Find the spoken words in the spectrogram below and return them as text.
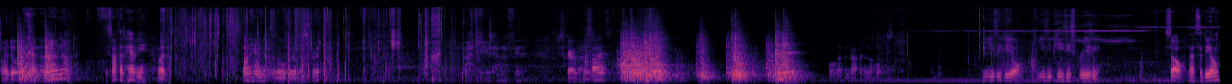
I'm gonna do it one hand. No, I'm not. It's not that heavy, but one hand is a little bit of a stretch. God, here's having a fit. Just grab it by the sides. Pull it up and drop it in the holes. Easy deal. Easy peasy spreezy. So, that's the deal.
